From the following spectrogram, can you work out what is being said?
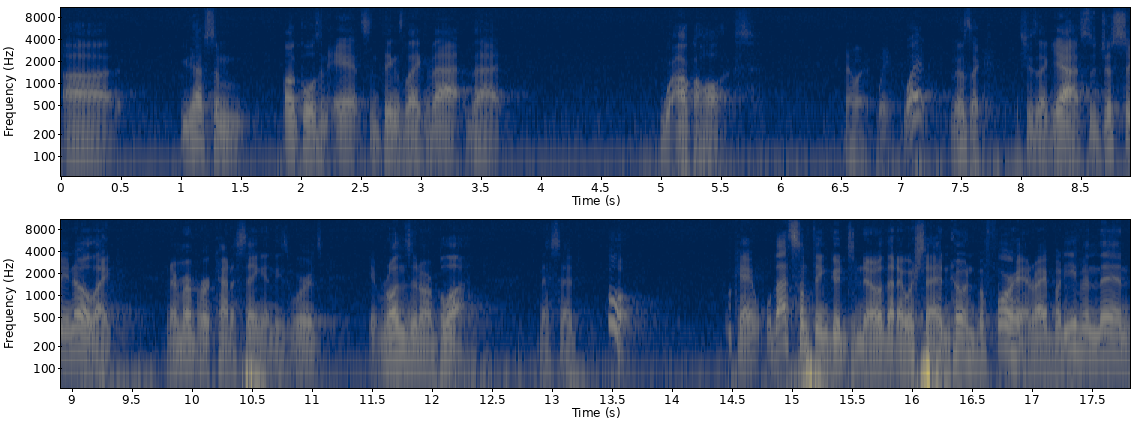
uh, you have some uncles and aunts and things like that that were alcoholics. And I went, wait, what? And I was like, she's like, yeah, so just so you know, like, and I remember her kind of saying it in these words, it runs in our blood. And I said, oh, okay, well, that's something good to know that I wish I had known beforehand, right? But even then,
